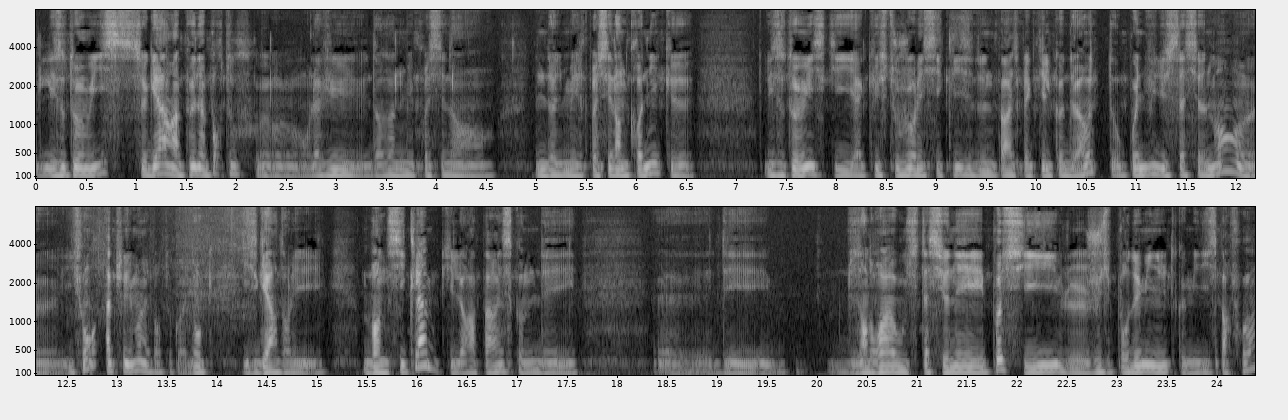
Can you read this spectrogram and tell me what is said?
les automobilistes se garent un peu n'importe où. Euh, on l'a vu dans une de mes précédentes chroniques. Euh, les automobilistes qui accusent toujours les cyclistes de ne pas respecter le code de la route, au point de vue du stationnement, euh, ils font absolument n'importe quoi. Donc, ils se garent dans les bandes cyclables qui leur apparaissent comme des, des, des endroits où stationner est possible, juste pour deux minutes, comme ils disent parfois.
